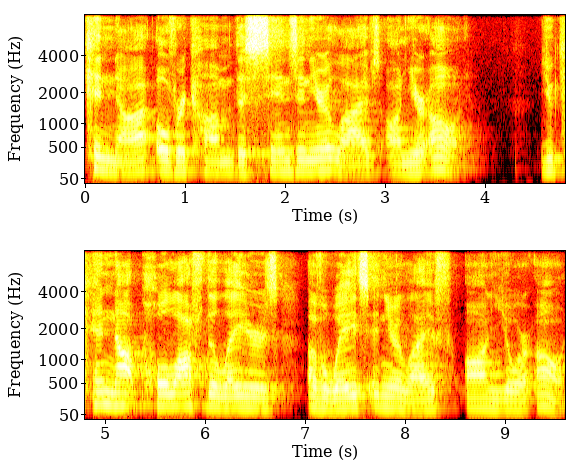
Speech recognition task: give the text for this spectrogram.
cannot overcome the sins in your lives on your own. You cannot pull off the layers of weights in your life on your own.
